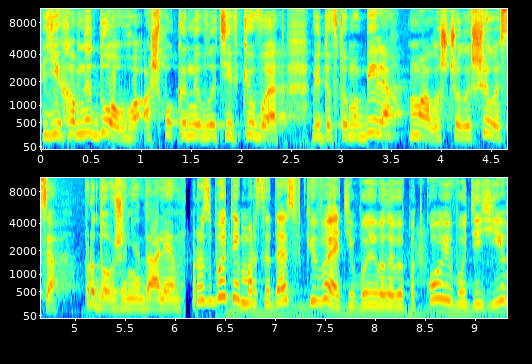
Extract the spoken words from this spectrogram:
Їхав недовго, аж поки не влетів кювет. Від автомобіля мало що лишилося. Продовження далі. Розбитий мерседес в кюветі виявили випадкові водії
